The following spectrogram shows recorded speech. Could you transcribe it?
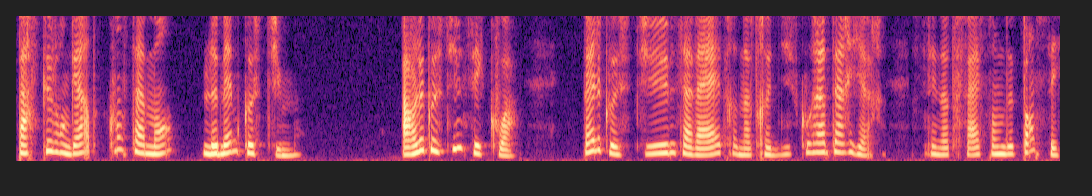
Parce que l'on garde constamment le même costume. Alors le costume, c'est quoi? Ben, Le costume, ça va être notre discours intérieur. C'est notre façon de penser,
